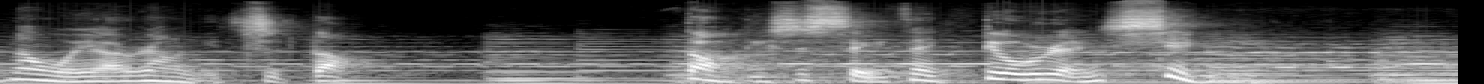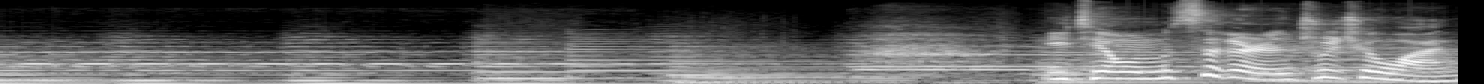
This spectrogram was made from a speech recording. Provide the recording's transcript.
那我要让你知道，到底是谁在丢人现眼。以前我们四个人出去玩，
